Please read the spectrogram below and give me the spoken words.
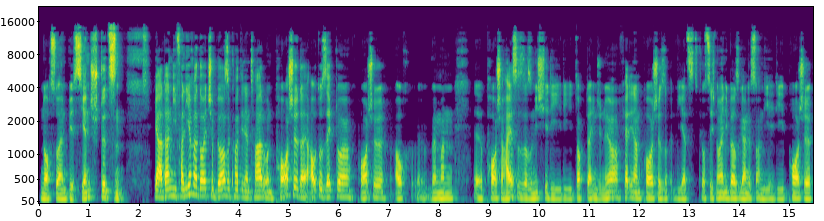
noch so ein bisschen stützen. Ja, dann die Verlierer Deutsche Börse, Continental und Porsche, der Autosektor. Porsche, auch äh, wenn man äh, Porsche heißt. Ist also nicht hier die, die Dr. Ingenieur Ferdinand Porsche, die jetzt kürzlich neu in die Börse gegangen ist, sondern die, die Porsche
